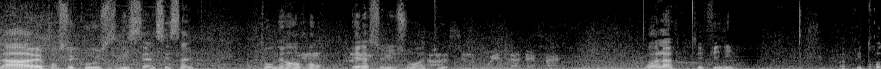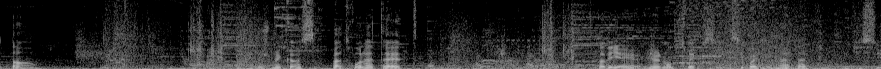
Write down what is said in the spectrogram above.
Là, euh, pour ce coup, c'est assez simple. Tourner en rond est la solution à tout. Voilà, c'est fini. Pas pris trop de temps. Hein. Je me casse pas trop la tête. Attendez, il y, a- un autre truc. C'est- quoi qui m'attaque? Qui c'est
